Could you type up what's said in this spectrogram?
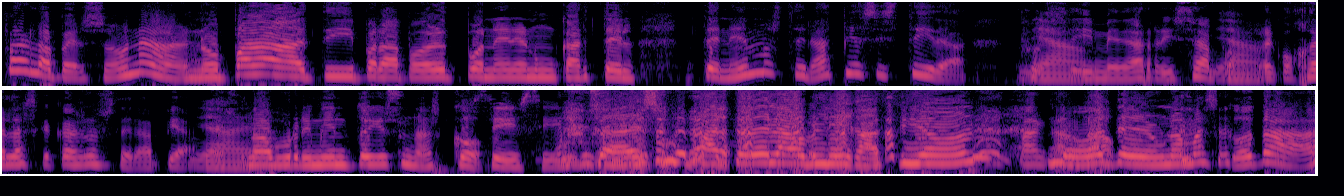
para la persona, no para ti, para poder poner en un cartel, tenemos terapia asistida. Pues sí, me da risa, Ya. porque recoger las cacas no es terapia, es un aburrimiento y es un asco. Sí, sí. O sea, es parte de la obligación no tener una mascota,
